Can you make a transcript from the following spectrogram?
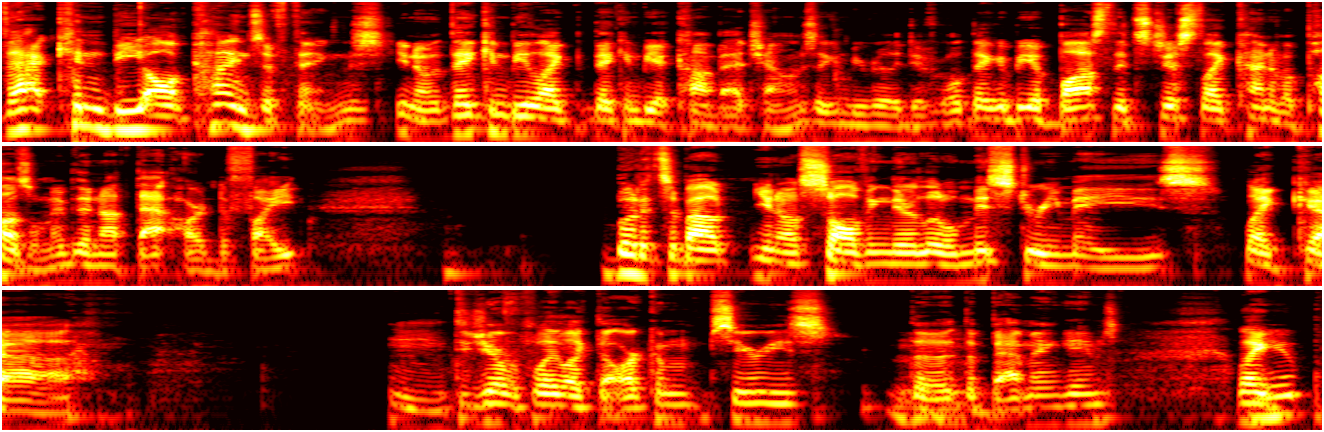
that can be all kinds of things. You know, they can be like they can be a combat challenge. They can be really difficult. They could be a boss that's just like kind of a puzzle. Maybe they're not that hard to fight, but it's about you know solving their little mystery maze. Like, uh, hmm, did you ever play like the Arkham series, the the Batman games? Like Nope.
